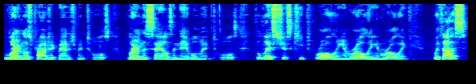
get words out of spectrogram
learn those project management tools, learn the sales enablement tools. The list just keeps rolling and rolling and rolling. With us,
